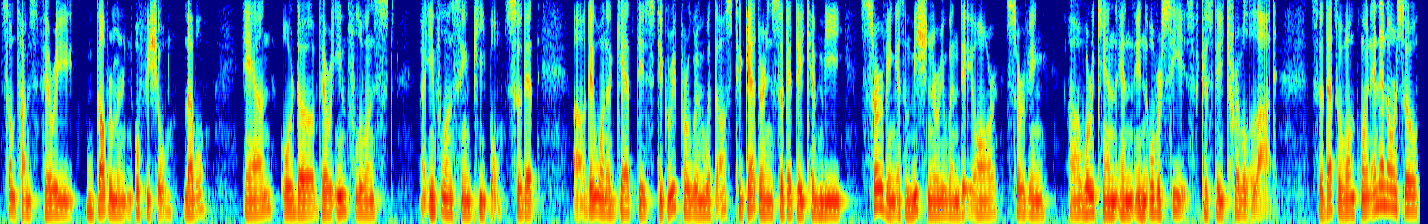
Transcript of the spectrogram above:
sometimes very government official level, and or the very influenced uh, influencing people, so that uh, they want to get this degree program with us together and so that they can be serving as a missionary when they are serving uh, working in, in overseas because they travel a lot. So that's a one point. And then also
